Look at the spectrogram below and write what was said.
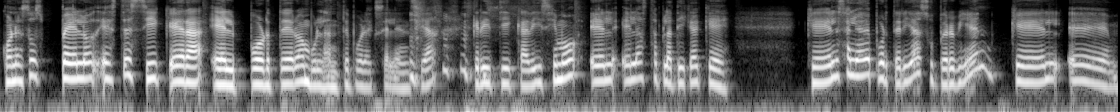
con esos pelos, este sí que era el portero ambulante por excelencia, criticadísimo. Él, él hasta platica que, que él salía de portería súper bien, que él, eh,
